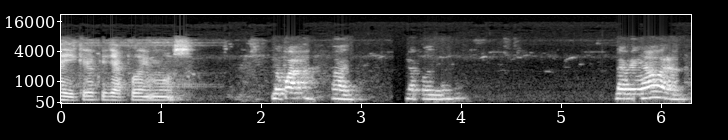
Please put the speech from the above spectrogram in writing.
Ahí creo que ya podemos. Lo Ay, la podemos. ¿La ven ahora?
